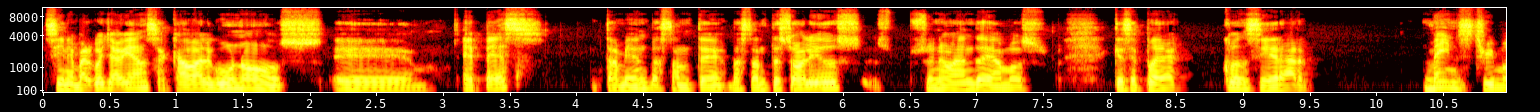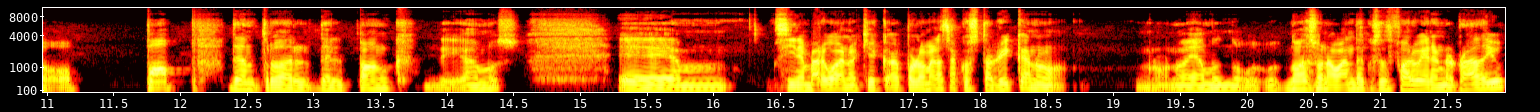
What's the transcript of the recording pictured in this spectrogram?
Sin embargo, ya habían sacado algunos EPs eh, e también bastante, bastante sólidos. Es una banda, digamos, que se podría considerar mainstream o pop dentro del, del punk, digamos. Sin embargo, bueno, aquí por lo menos a Costa Rica no, no, no, digamos, no, es una banda que ustedes fueron a ver en la radio.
